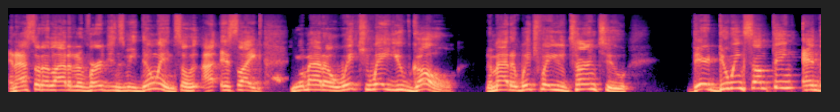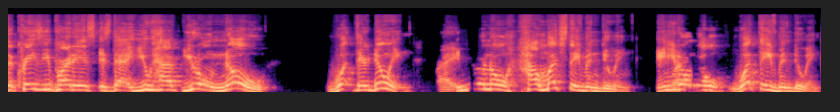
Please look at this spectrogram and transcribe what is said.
And that's what a lot of the virgins be doing. So it's like no matter which way you go, no matter which way you turn to, they're doing something. And the crazy part is, is that you have you don't know what they're doing. Right. You don't know how much they've been doing and you right. don't know what they've been doing.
